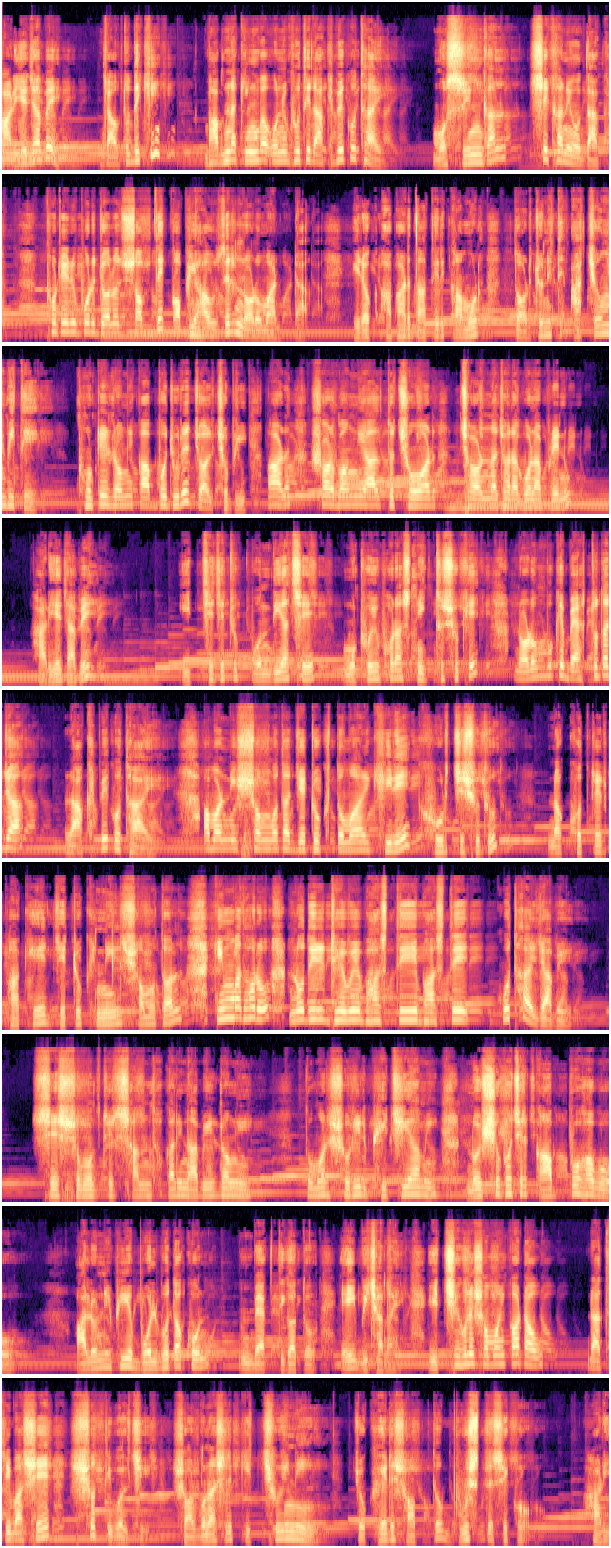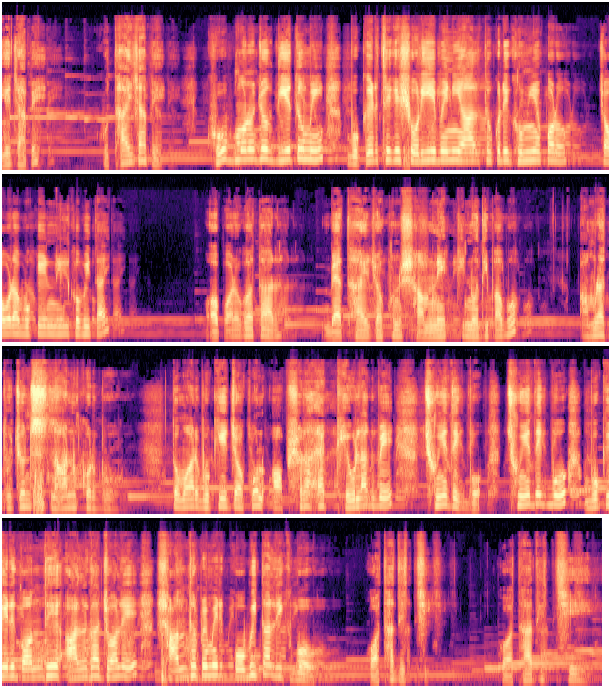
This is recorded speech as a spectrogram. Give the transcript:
হারিয়ে যাবে? যাও তো দেখি। ভাবনা কিংবা অনুভূতি রাখবে কোথায়? মসৃণ গাল সেখানেও দাগ। ঠোঁটের উপর জলজ শব্দে কফি হাউসের নরম আড্ডা। এরক আবার দাঁতের কামড়, তর্জনীতে আচম্বিতে। ঠোঁটের রঙে কাব্য জুড়ে জলছবি আর সর্বাঙ্গে আলতো ছোঁয়ার ঝর্ণা ঝরা গোলাপ রেণু। হারিয়ে যাবে? ইচ্ছে যেটুক বন্দি আছে মুঠোয় ভরা স্নিগ্ধ সুখে নরম বুকে ব্যস্ততা যা রাখবে কোথায়? আমার নিঃসঙ্গতা যেটুক তোমার ঘিরে ঘুরছে শুধু, নক্ষত্রের ফাঁকে যেটুক নীল সমতল, কিংবা ধরো নদীর ঢেউয়ে ভাসতে ভাসতে কোথায় যাবে? শেষ সমুদ্রের সান্ধ্যকালীন আবির রঙে তোমার শরীর ভিজিয়ে আমি নৈশভোজের কাব্য হব। আলো নিভিয়ে বলব তখন ব্যক্তিগত এই বিছানায়। ইচ্ছে হলে সময় কাটাও। রাত্রিবাসে সত্যি বলছি, সর্বনাশের কিচ্ছুই নেই। চোখের শব্দ বুঝতে শেখো। হারিয়ে যাবে? কোথায় যাবে? খুব মনোযোগ দিয়ে তুমি বুকের থেকে সরিয়ে বেনিয়ে আলতো করে ঘুমিয়ে পড়ো, চওড়া বুকের নীল কবিতায়। অপারগতার ব্যথায় যখন সামনে একটি নদী পাবো, আমরা দুজন স্নান করব। তোমার বুকে যখন অপসরা এক ঢেউ লাগবে, ছুঁয়ে দেখব ছুঁয়ে দেখব বুকের গন্ধে আলগা জলে সান্ধ্যপ্রেমের কবিতা লিখব। কথা দিচ্ছি কথা দিচ্ছি।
